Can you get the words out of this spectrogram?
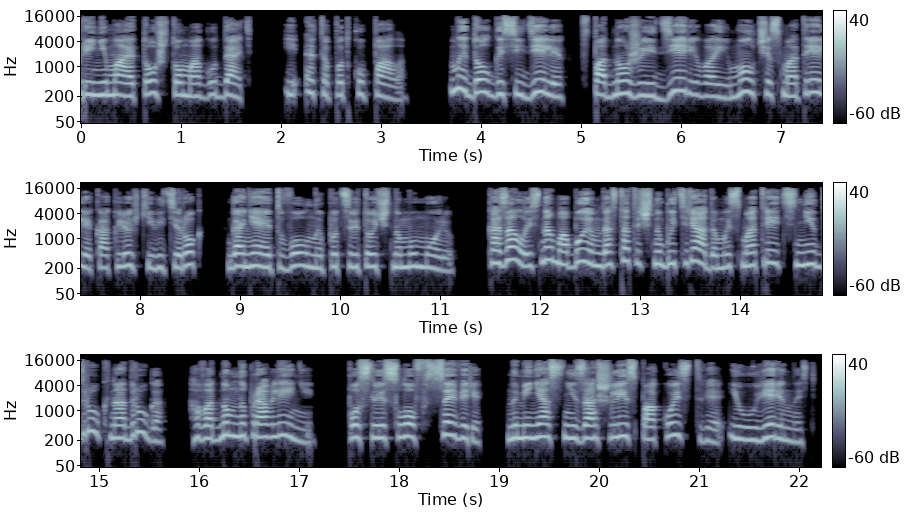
принимая то, что могу дать, и это подкупало. Мы долго сидели в подножии дерева и молча смотрели, как легкий ветерок гоняет волны по цветочному морю. Казалось, нам обоим достаточно быть рядом и смотреть не друг на друга, а в одном направлении. После слов Севери на меня снизошли спокойствие и уверенность.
